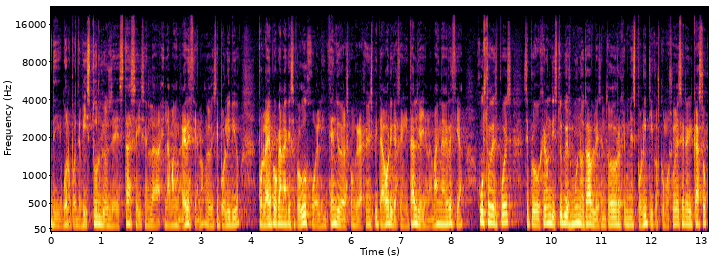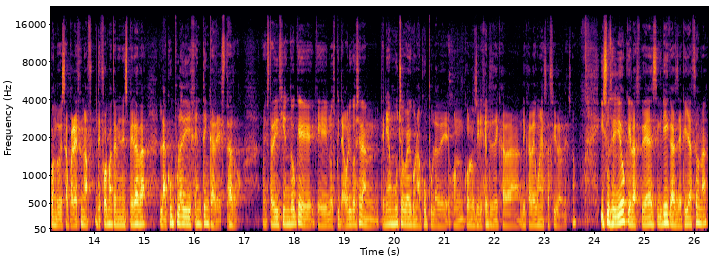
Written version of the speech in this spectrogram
de, bueno, pues de disturbios de estasis en la, en la Magna Grecia, ¿no? lo dice Polibio, por la época en la que se produjo el incendio de las congregaciones pitagóricas en Italia y en la Magna Grecia, justo después se produjeron disturbios muy notables en todos los regímenes políticos, como suele ser el caso cuando desaparece una, de forma tan inesperada la cúpula dirigente en cada estado está diciendo que, los pitagóricos eran, tenían mucho que ver con la cúpula, de, con, los dirigentes de cada, de cada una de esas ciudades. Y sucedió que las ciudades griegas de aquella zona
